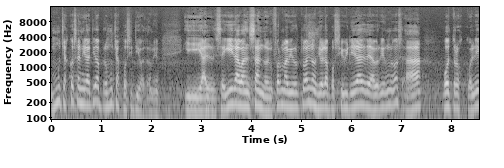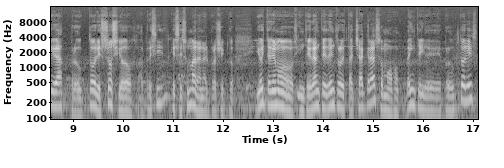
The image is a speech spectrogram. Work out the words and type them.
muchas cosas negativas, pero muchas positivas también. Y al seguir avanzando en forma virtual nos dio la posibilidad de abrirnos a otros colegas, productores, socios a Presid que se sumaran al proyecto. Y hoy tenemos integrantes dentro de esta chacra, somos 20 productores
